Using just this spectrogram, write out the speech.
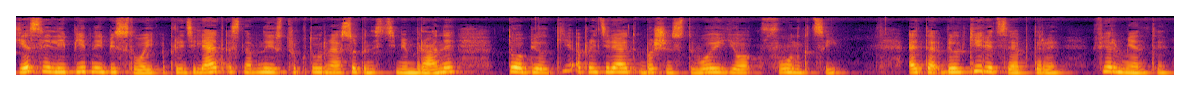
Если липидный бислой определяет основные структурные особенности мембраны, то белки определяют большинство ее функций. Это белки-рецепторы, ферменты,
